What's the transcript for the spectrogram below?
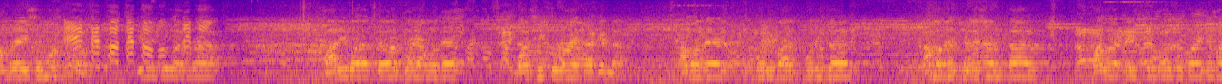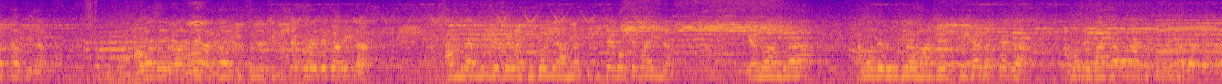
আমরা এই সমস্ত জিনিসগুলো আমরা বাড়ি ভাড়া দেওয়ার পরে আমাদের মাসিক আয় থাকে না। আমাদের পরিবার পরিজন আমাদের ছেলে সন্তান ভালো একটা স্কুল কলেজে পড়াইতে পারতাছি না। আমাদের বাচ্চা কাচ্চা স্কুলে চিকিৎসা করে দিতে পারি না। আমরা নিজেদের রাশি করলে আমরা চিকিৎসা করতে পারি না। কেন আমরা আমাদের রুজি হয় মাসে বিশ হাজার টাকা, আমাদের বাসা ভাড়া আছে পঁচিশ হাজার টাকা।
